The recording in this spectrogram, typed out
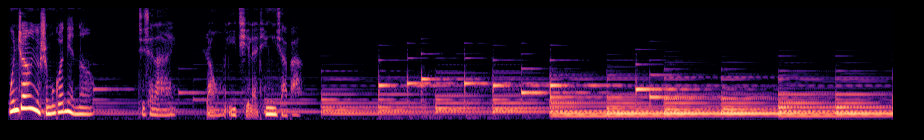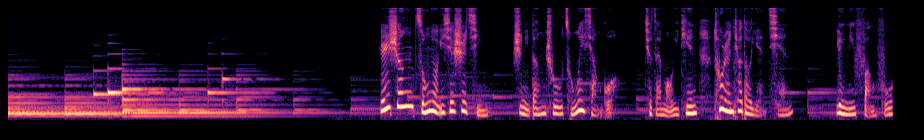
文章有什么观点呢？接下来，让我们一起来听一下吧。人生总有一些事情，是你当初从未想过。却在某一天突然跳到眼前，令你仿佛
